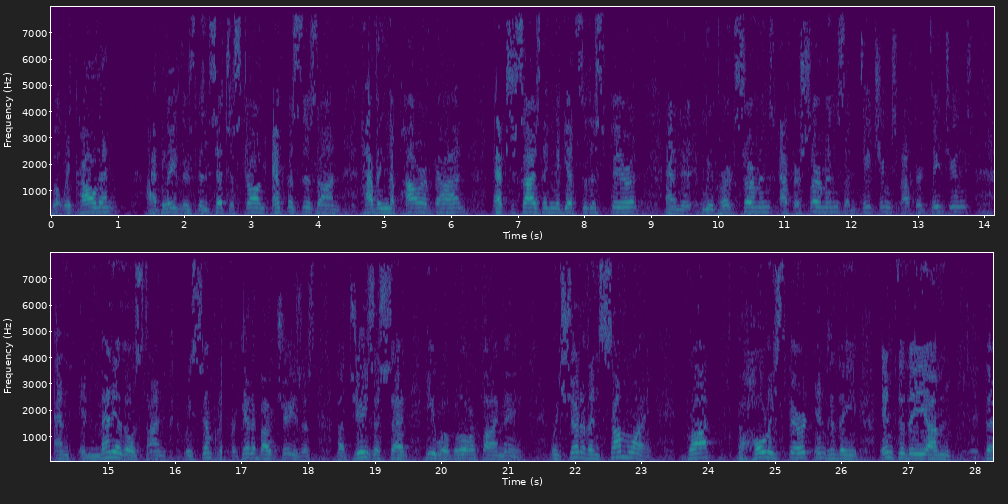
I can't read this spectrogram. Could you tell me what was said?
what we call them, I believe there's been such a strong emphasis on having the power of God, exercising the gifts of the Spirit, and we've heard sermons after sermons and teachings after teachings. And in many of those times, we simply forget about Jesus. But Jesus said, He will glorify me. We should have, in some way, brought the Holy Spirit into the into the um, the,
